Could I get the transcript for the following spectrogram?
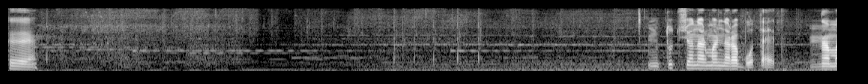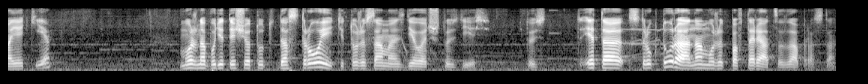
ха Ну тут все нормально работает. На маяке. Можно будет еще тут достроить и то же самое сделать, что здесь. То есть эта структура, она может повторяться запросто.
